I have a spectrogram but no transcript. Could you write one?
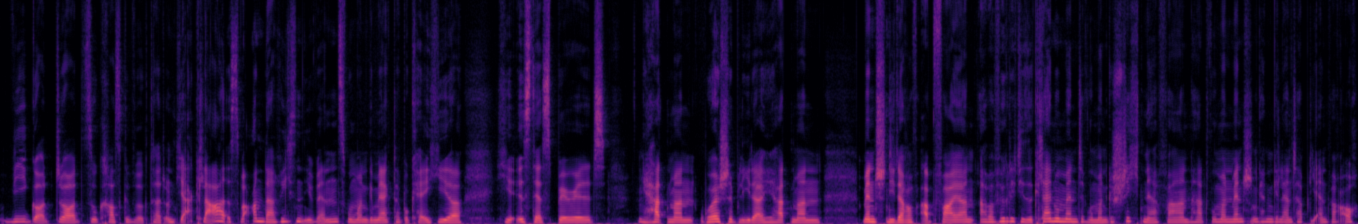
wie Gott dort so krass gewirkt hat. Und ja, klar, es waren da Riesenevents, wo man gemerkt hat, okay, hier, hier ist der Spirit, hier hat man Worship-Lieder, hier hat man Menschen, die darauf abfeiern, aber wirklich diese kleinen Momente, wo man Geschichten erfahren hat, wo man Menschen kennengelernt hat, die einfach auch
